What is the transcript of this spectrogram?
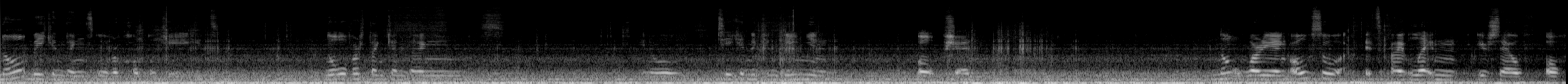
not making things overcomplicated, not overthinking things, you know, taking the convenient option, not worrying. Also, it's about letting yourself off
